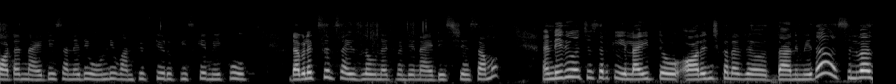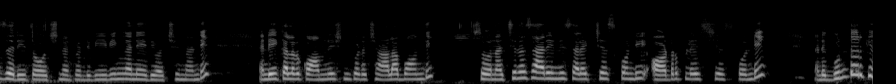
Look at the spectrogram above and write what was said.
కాటన్ నైటీస్ అనేది ఓన్లీ వన్ ఫిఫ్టీ రూపీస్కే మీకు డబుల్ ఎక్సెల్ సైజ్లో ఉన్నటువంటి నైటీస్ చేసాము. అండ్ ఇది వచ్చేసరికి లైట్ ఆరెంజ్ కలర్ దాని మీద సిల్వర్ జరీతో వచ్చినటువంటి వీవింగ్ అనేది వచ్చిందండి. అండ్ ఈ కలర్ కాంబినేషన్ కూడా చాలా బాగుంది. సో నచ్చిన శారీని సెలెక్ట్ చేసుకోండి ఆర్డర్ ప్లేస్ చేసుకోండి. అండ్ గుంటూరుకి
